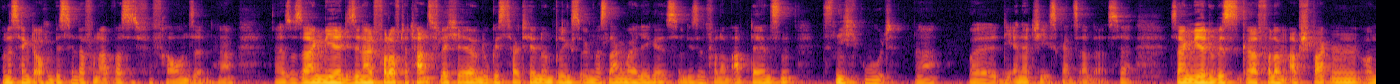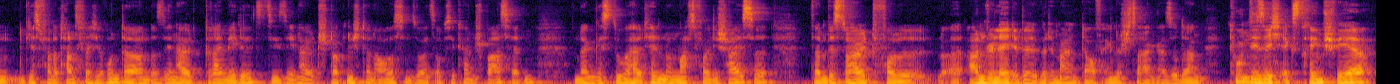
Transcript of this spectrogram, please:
und es hängt auch ein bisschen davon ab, was es für Frauen sind. Ja? Also sagen wir, die sind halt voll auf der Tanzfläche und du gehst halt hin und bringst irgendwas Langweiliges und die sind voll am Abdancen, ist nicht gut, ja? weil die Energy ist ganz anders. Ja? sagen wir, du bist gerade voll am Abspacken und gehst von der Tanzfläche runter und da sehen halt drei Mädels, die sehen halt stocknüchtern aus und so, als ob sie keinen Spaß hätten. Und dann gehst du halt hin und machst voll die Scheiße. Dann bist du halt voll uh, unrelatable, würde man da auf Englisch sagen. Also dann tun die sich extrem schwer,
